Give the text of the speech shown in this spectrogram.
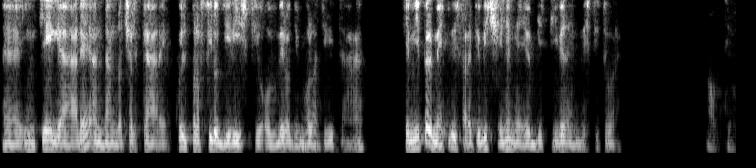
eh, impiegare andando a cercare quel profilo di rischio, ovvero di volatilità, che mi permette di stare più vicino ai miei obiettivi da investitore. Ottimo.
